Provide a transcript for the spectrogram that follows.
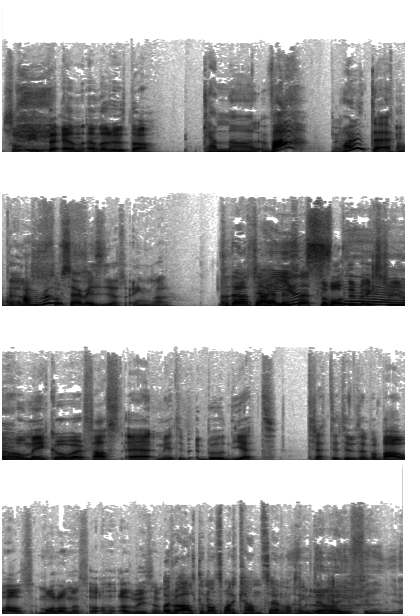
Så inte en enda ruta. kanal. Va? Nej. Har du inte? Inte heller room service? Sofias änglar. Har Ja, heller just sett. Som var typ det. Extreme Home Makeover fast eh, med typ budget 30 000 på Bauhaus. Måla om en så- alltså, var så- Och det var alltid någon som hade cancer eller Ja, men någonting. den var ju fin ju.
